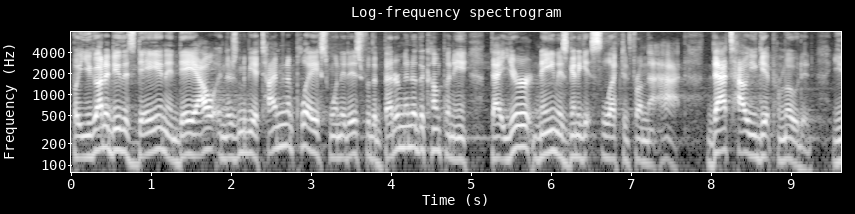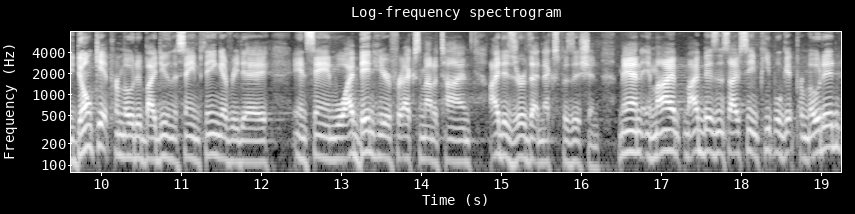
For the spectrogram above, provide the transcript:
But you got to do this day in and day out, and there's going to be a time and a place when it is for the betterment of the company that your name is going to get selected from that hat. That's how you get promoted. You don't get promoted by doing the same thing every day and saying, Well, I've been here for X amount of time, I deserve that next position. Man, in my, my business, I've seen people get promoted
